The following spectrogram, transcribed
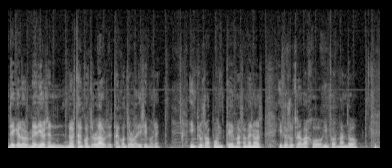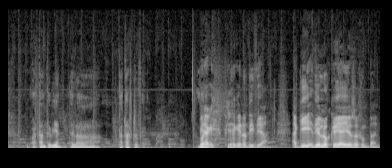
de que los medios en- no están controlados, están controladísimos. ¿eh? Incluso Apunt, que más o menos hizo su trabajo informando bastante bien de la catástrofe. Mira, que, mira qué noticia. Aquí Dios los cría y ellos se juntan.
